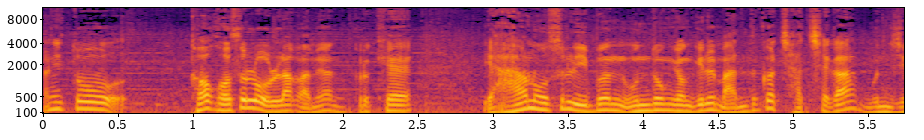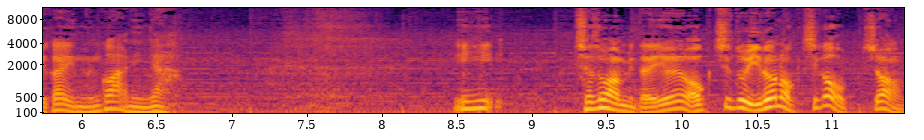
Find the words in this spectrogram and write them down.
아니 또 더 거슬러 올라가면 그렇게 야한 옷을 입은 운동 경기를 만든 것 자체가 문제가 있는 거 아니냐. 이 죄송합니다. 이 억지도 이런 억지가 없죠.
